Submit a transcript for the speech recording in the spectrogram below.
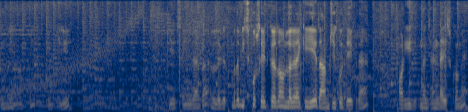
दूँगा यहाँ पे, क्योंकि ये ये सही रहेगा। लग मतलब इसको सेट कर रहा हूँ, लग रहा है कि ये राम जी को देख रहे हैं और ये जितना झंडा इसको मैं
